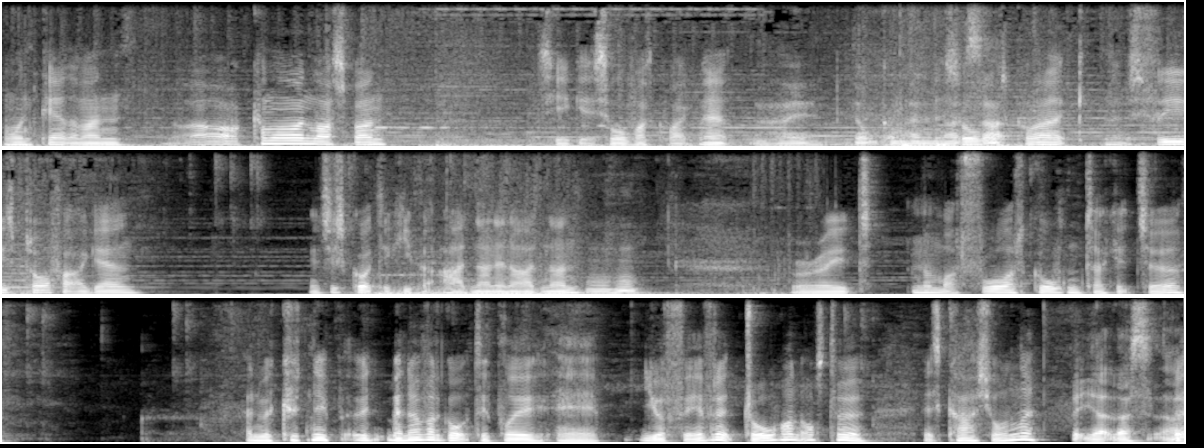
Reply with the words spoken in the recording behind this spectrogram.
Come on, get them in. Oh, come on, last spin. See, it gets over quick, mate. Aye, don't come in and It's that's over that. quick. It's free, it's profit again. You just got to keep it adding in and adding in. Mm-hmm. Right, number four, golden ticket two. And we couldn't, we never got to play uh, your favourite, Troll Hunters 2. It's cash only. But yeah, this aye,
